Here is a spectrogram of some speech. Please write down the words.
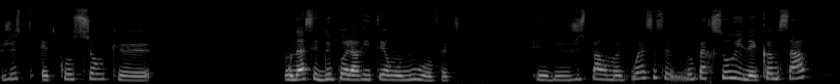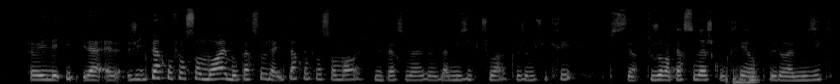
juste être conscient que on a ces deux polarités en nous en fait. Et de juste pas en mode ouais ça c'est mon perso il est comme ça. Euh, il est il a- j'ai hyper confiance en moi et mon perso il a hyper confiance en moi. Je dis le personnage de la musique tu vois que je me suis créé c'est toujours un personnage qu'on crée un Mhm. peu dans la musique.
